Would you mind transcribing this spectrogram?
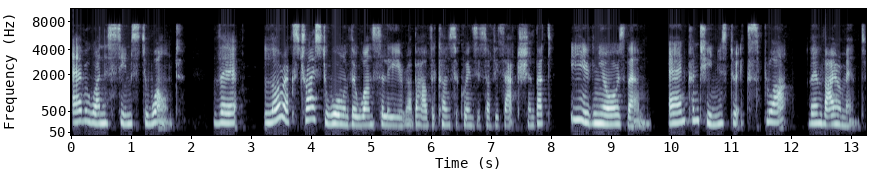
everyone seems to want. The Lorax tries to warn the Once-ler about the consequences of his action, but he ignores them and continues to exploit the environment.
